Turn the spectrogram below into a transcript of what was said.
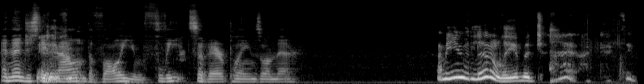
And then just the And if you- amount, the volume, fleets of airplanes on there. I mean, you literally. But I, I think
